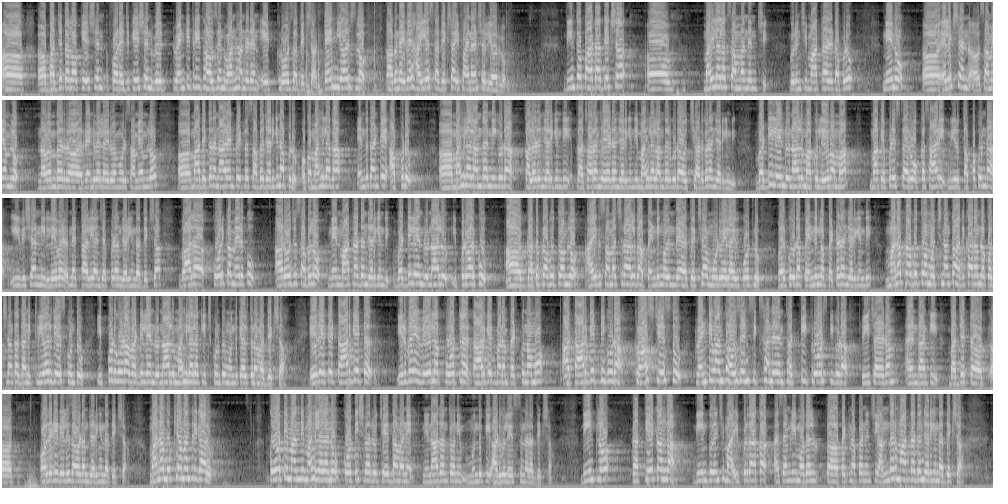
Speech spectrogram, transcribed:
budget allocation for education with twenty three thousand one hundred and eight crores అధ్యక్ష. Ten ఇయర్స్లో కాకుండా ఇదే హైయెస్ట్ అధ్యక్ష ఈ ఫైనాన్షియల్ ఇయర్లో దీంతో పాటు అధ్యక్ష మహిళలకు సంబంధించి గురించి మాట్లాడేటప్పుడు నేను ఎలక్షన్ సమయంలో నవంబర్ రెండు వేల ఇరవై మూడు సమయంలో మా దగ్గర నారాయణపేటలో సభ జరిగినప్పుడు ఒక మహిళగా ఎందుకంటే అప్పుడు మహిళలందరినీ కూడా కలవడం జరిగింది ప్రచారం చేయడం జరిగింది మహిళలందరూ కూడా వచ్చి అడగడం జరిగింది. వడ్డీ లేని రుణాలు మాకు లేవమ్మా మాకు ఎప్పుడు ఇస్తారు ఒక్కసారి మీరు తప్పకుండా ఈ విషయాన్ని లేవనెత్తాలి అని చెప్పడం జరిగింది అధ్యక్ష. వాళ్ళ కోరిక మేరకు ఆ రోజు సభలో నేను మాట్లాడడం జరిగింది. వడ్డీ లేని రుణాలు ఇప్పటి వరకు ఆ గత ప్రభుత్వంలో ఐదు సంవత్సరాలుగా పెండింగ్ ఉండే అధ్యక్ష మూడు వేల ఐదు కోట్లు వరకు కూడా పెండింగ్లో పెట్టడం జరిగింది. మన ప్రభుత్వం వచ్చినాక అధికారంలోకి వచ్చినాక దాన్ని క్లియర్ చేసుకుంటూ ఇప్పుడు కూడా వడ్డీ లేని రుణాలు మహిళలకు ఇచ్చుకుంటూ ముందుకెళ్తున్నాం అధ్యక్ష. ఏదైతే టార్గెట్ ఇరవై వేల కోట్ల టార్గెట్ మనం పెట్టుకున్నామో. ఆ టార్గెట్ని కూడా క్రాస్ చేస్తూ twenty one thousand six hundred and thirty క్రోర్స్కి కూడా రీచ్ అయ్యడం అండ్ దానికి బడ్జెట్ ఆల్రెడీ రిలీజ్ అవ్వడం జరిగింది అధ్యక్ష. మన ముఖ్యమంత్రి గారు కోటి మంది మహిళలను కోటీశ్వర్లు చేద్దామనే నినాదంతో ముందుకి అడుగులేస్తున్నారు అధ్యక్ష. దీంట్లో ప్రత్యేకంగా దీని గురించి మా ఇప్పుడు దాకా అసెంబ్లీ మొదలు పెట్టినప్పటి నుంచి అందరు మాట్లాడడం జరిగింది అధ్యక్ష.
